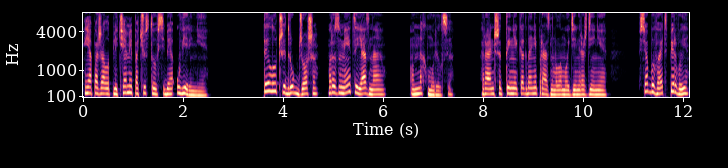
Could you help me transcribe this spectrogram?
Я пожала плечами, почувствовав себя увереннее. «Ты лучший друг Джоша. Разумеется, я знаю». Он нахмурился. «Раньше ты никогда не праздновала мой день рождения. Все бывает впервые.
